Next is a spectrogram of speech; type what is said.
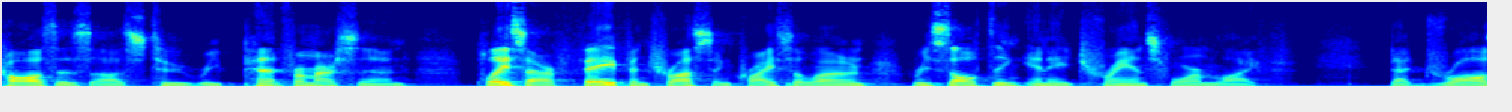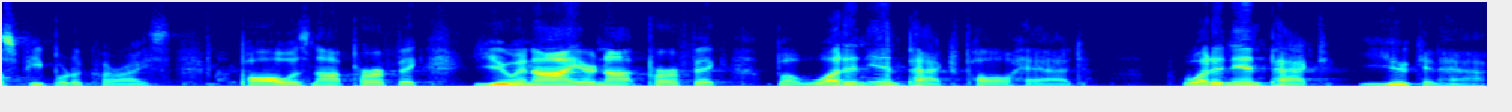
causes us to repent from our sin, place our faith and trust in Christ alone, resulting in a transformed life that draws people to Christ. Paul was not perfect. You and I are not perfect. But what an impact Paul had. What an impact you can have.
